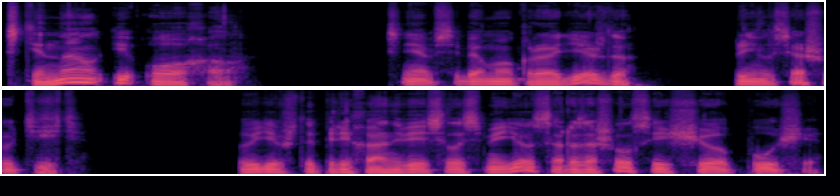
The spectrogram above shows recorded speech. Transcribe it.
стенал и охал. Сняв с себя мокрую одежду, принялся шутить. Увидев, что Перехан весело смеется, разошелся еще пуще,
